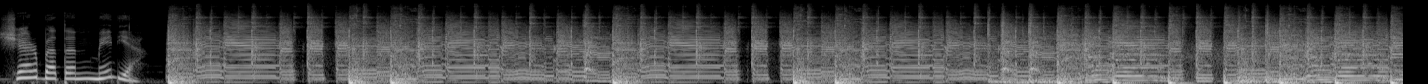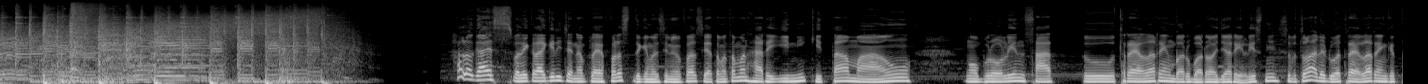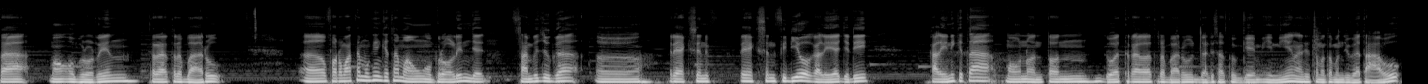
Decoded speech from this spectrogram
Share Button Media. Halo guys, balik lagi di channel Playverse The Gamers Universe ya teman-teman Hari ini kita mau ngobrolin satu trailer yang baru-baru aja rilis nih Sebetulnya ada dua trailer yang kita mau ngobrolin trailer terbaru Eh, Formatnya mungkin kita mau ngobrolin sambil juga eh, reaction reaction video kali ya Jadi kali ini kita mau nonton dua trailer terbaru dari satu game ini yang nanti teman-teman juga tahu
